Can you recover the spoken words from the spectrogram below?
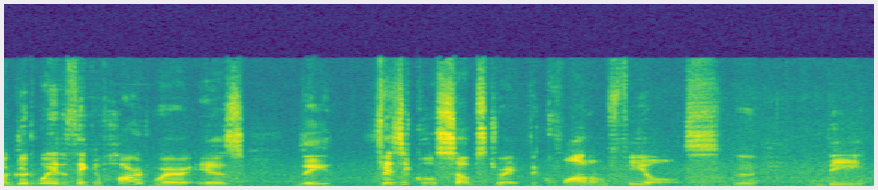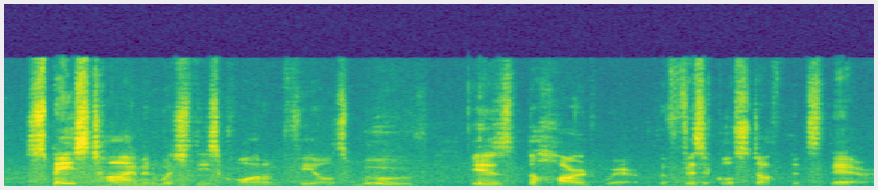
a good way to think of hardware is the physical substrate, the quantum fields, the, the space time in which these quantum fields move is the hardware, the physical stuff that's there.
